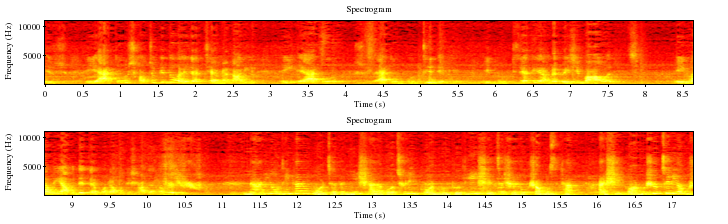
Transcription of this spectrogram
এই- এত সচকিত হয়ে যাচ্ছে আমরা নারী, এই এত এত বুদ্ধি দেখে, এই বুদ্ধিটাকে আমরা বেশি বাহাবা দিচ্ছি। এইভাবেই আমাদের এটা মোটামুটি সাজানো হয়েছে। নারী অধিকার ও মর্যাদা নিয়ে সারা বছরই কর্মপ্রতি এই স্বেচ্ছাসেবক সংস্থা। আর সেই কর্মসূচিরই অংশ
